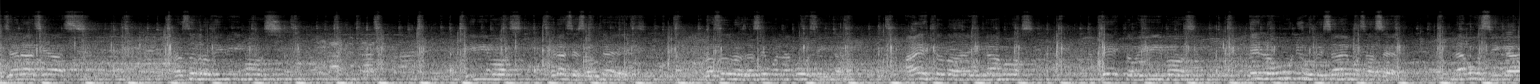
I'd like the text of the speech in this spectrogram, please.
Muchas gracias. Nosotros vivimos, vivimos gracias a ustedes. Nosotros hacemos la música. A esto nos dedicamos, de esto vivimos. Es lo único que sabemos hacer. La música.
